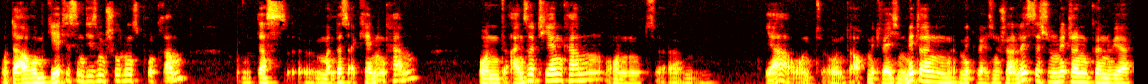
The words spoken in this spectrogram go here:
Und darum geht es in diesem Schulungsprogramm, dass äh, man das erkennen kann und einsortieren kann und ähm, ja, und, und auch mit welchen Mitteln, mit welchen journalistischen Mitteln können wir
